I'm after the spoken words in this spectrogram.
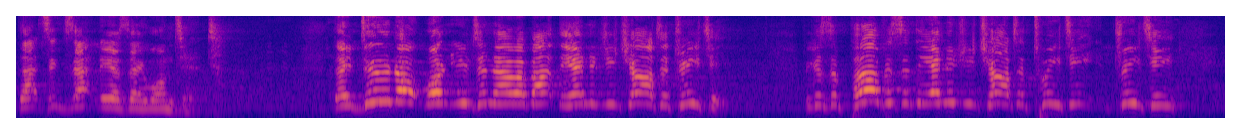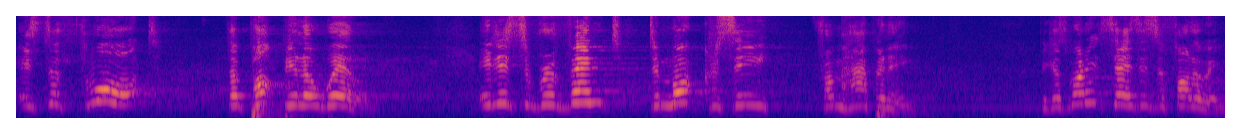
That's exactly as they want it. They do not want you to know about the Energy Charter Treaty Because the purpose of the Energy Charter treaty, treaty is to thwart the popular will. It is to prevent democracy from happening. Because what it says is the following.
